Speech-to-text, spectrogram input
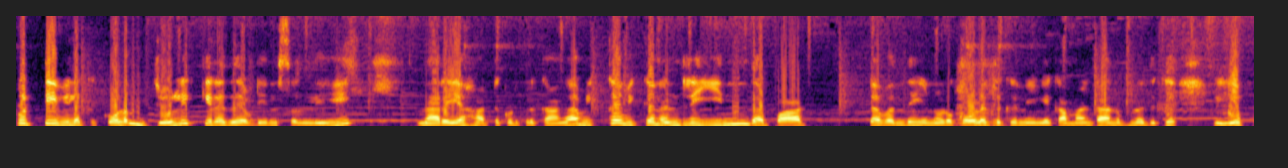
குட்டி விளக்கு கோலம் ஜொலிக்கிறது அப்படின்னு சொல்லி நிறைய ஹாட்டு கொடுத்துருக்காங்க. மிக்க மிக்க நன்றி. இந்த பாட்டை வந்து என்னோட கோலத்துக்கு நீங்கள் கமெண்ட்டாக அனுப்புனதுக்கு. எப்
